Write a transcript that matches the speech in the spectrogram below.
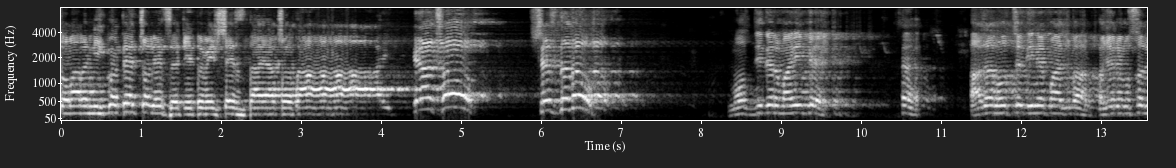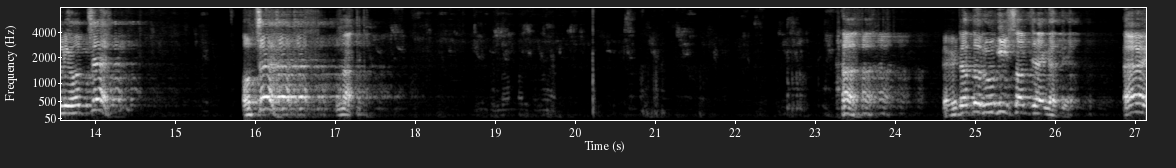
তোমার নিকটে চলে এসেছি, তুমি সেজদায় আছো তাই। আছো? সেজদা দাও। মসজিদের মাইকে আজান হচ্ছে দিনে পাঁচবার। ফজরে মুসল্লি হচ্ছে? হচ্ছে? না। এটা তো রুগী সব জায়গাতে। এই,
